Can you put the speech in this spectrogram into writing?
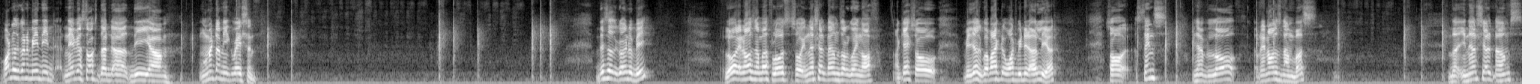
what is going to be the Navier-Stokes the, uh, the um, momentum equation this is going to be low Reynolds number flows so inertial terms are going off okay? So we just go back to what we did earlier. So since we have low Reynolds numbers the inertial terms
